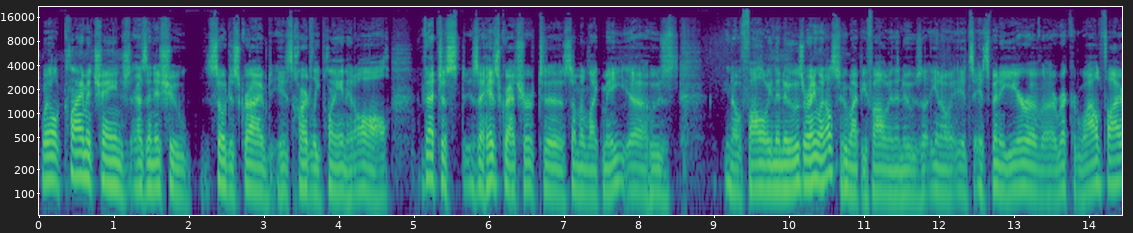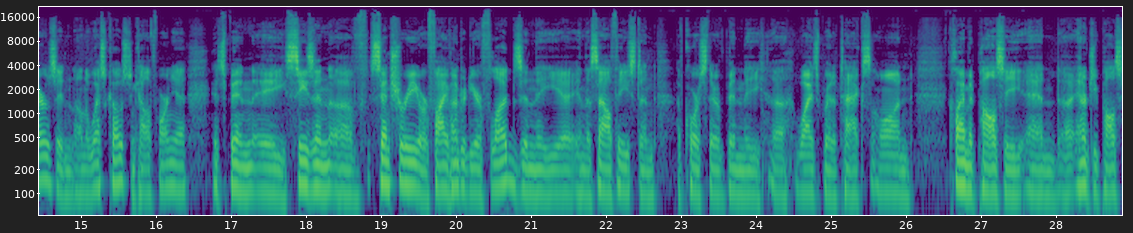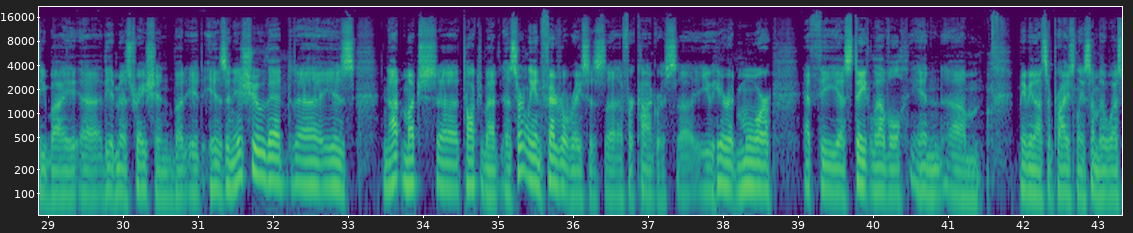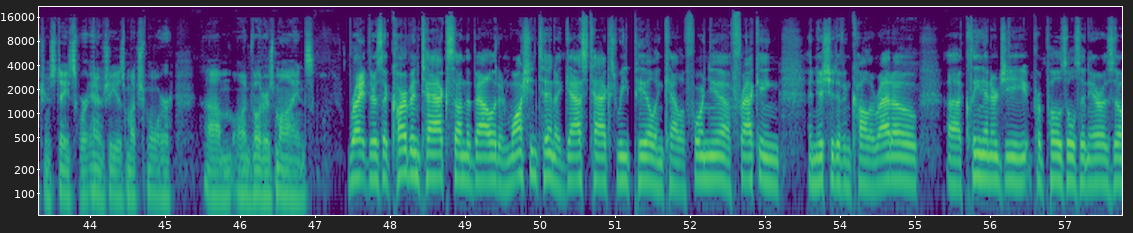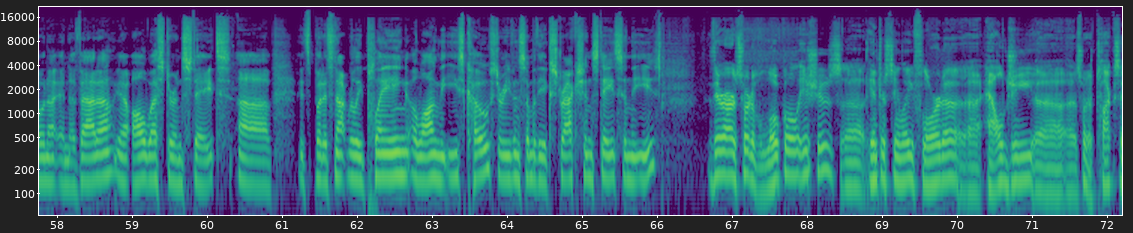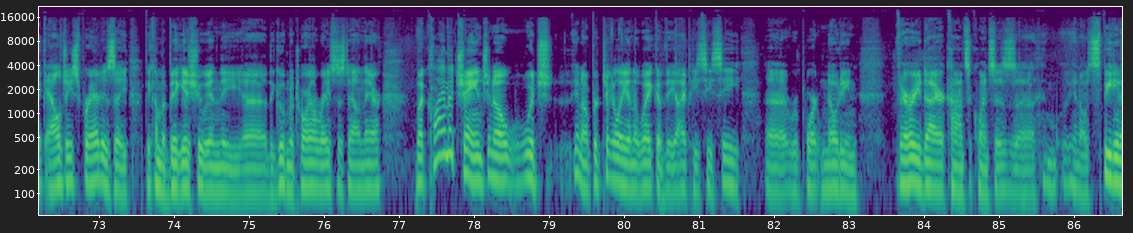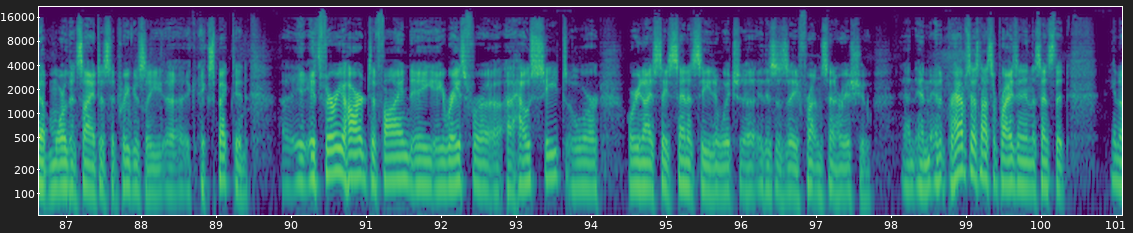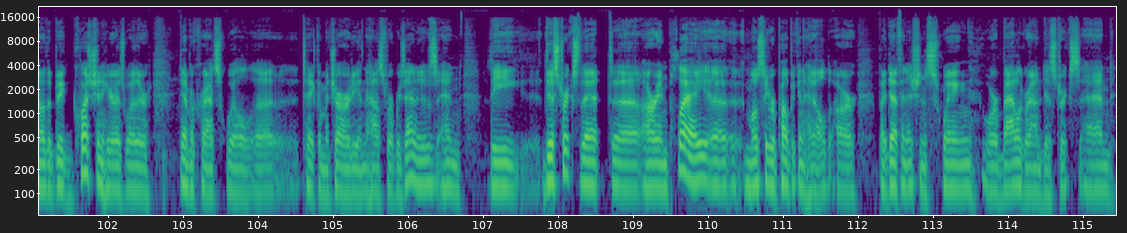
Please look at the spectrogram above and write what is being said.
Well, climate change as an issue so described is hardly playing at all. That just is a head scratcher to someone like me uh, who's you know, following the news, or anyone else who might be following the news. Uh, you know, it's it's been a year of uh, record wildfires in on the West Coast in California. It's been a season of century or 500 year floods in the uh, in the southeast, and of course there have been the uh, widespread attacks on climate policy and uh, energy policy by uh, the administration, but it is an issue that uh, is not much uh, talked about, uh, certainly in federal races uh, for Congress. you hear it more at the state level in, um, maybe not surprisingly, some of the western states where energy is much more um, on voters' minds. Right. There's a carbon tax on the ballot in Washington, a gas tax repeal in California, a fracking initiative in Colorado, uh, clean energy proposals in Arizona and Nevada, you know, all Western states. Uh, it's but it's not really playing along the East Coast or even some of the extraction states in the East. There are sort of local issues. Uh, interestingly, Florida uh, algae, uh, sort of toxic algae spread, is a become a big issue in the uh, the gubernatorial races down there. But climate change, you know, which you know, particularly in the wake of the IPCC uh, report noting very dire consequences, uh, you know, speeding up more than scientists had previously uh, expected. Uh, it, it's very hard to find a, a race for a, a, House seat or or United States Senate seat in which uh, this is a front and center issue, and, and and perhaps that's not surprising in the sense that you know, the big question here is whether Democrats will uh, take a majority in the House of Representatives. And the districts that uh, are in play, uh, mostly Republican held, are by definition swing or battleground districts. And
